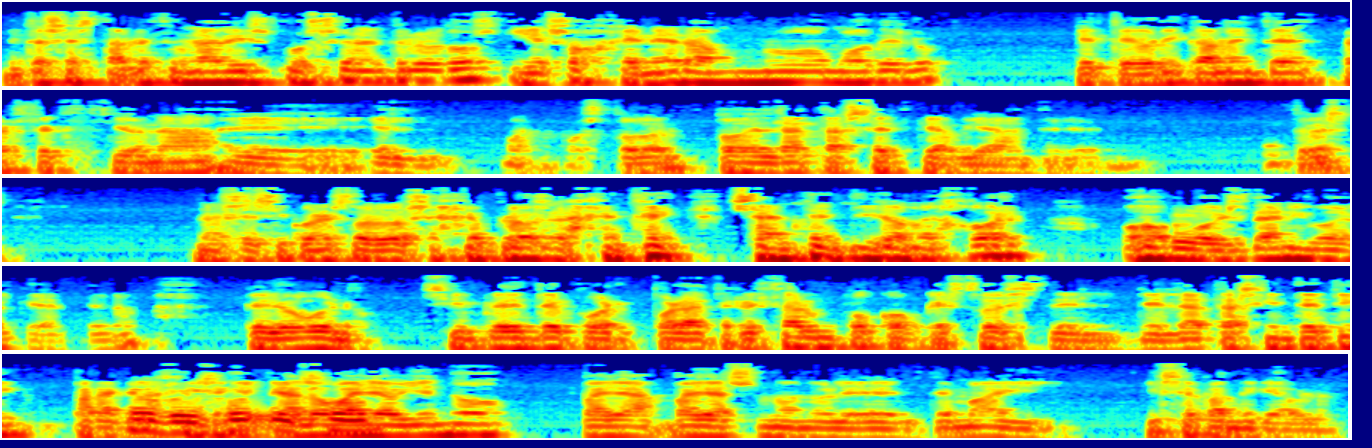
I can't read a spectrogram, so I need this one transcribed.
Entonces se establece una discusión entre los dos y eso genera un nuevo modelo que teóricamente perfecciona eh, el, bueno, pues todo, el, todo el dataset que había anteriormente. Entonces, no sé si con estos dos ejemplos la gente se ha entendido mejor o, o están igual que antes, ¿no? Pero bueno, simplemente por, por aterrizar un poco que esto es del, del data synthetic para que la gente que ya lo vaya oyendo vaya, vaya sonándole el tema y, y sepan de qué hablan.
